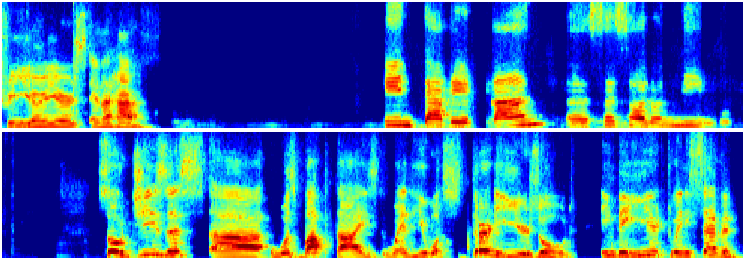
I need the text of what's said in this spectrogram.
three years and a half. این دقیقا اه، سه سال و نیم بود So Jesus uh, was baptized when he was 30 years old in the year 27.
